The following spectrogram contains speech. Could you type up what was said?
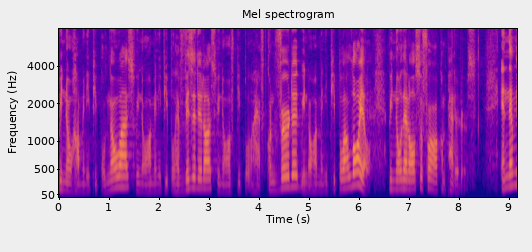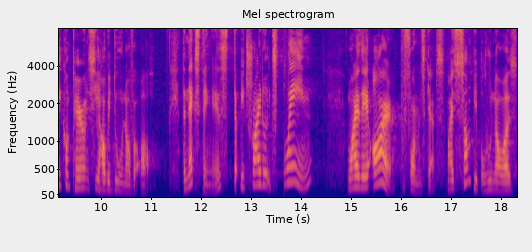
we know how many people know us. We know how many people have visited us. We know if people have converted. We know how many people are loyal. We know that also for our competitors. And then we compare and see how we're doing overall. The next thing is that we try to explain why there are performance gaps, why some people who know us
